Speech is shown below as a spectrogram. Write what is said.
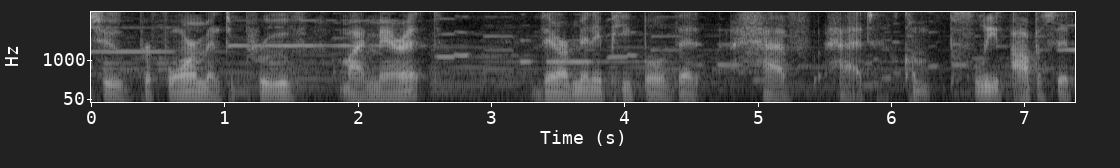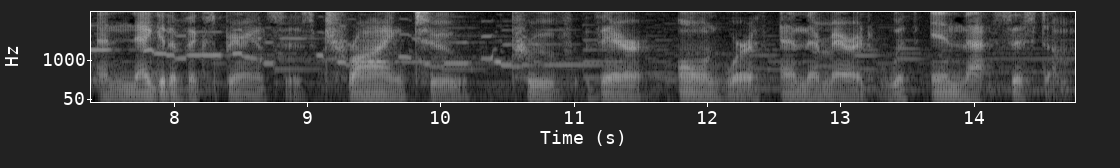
to perform and to prove my merit, there are many people that have had complete opposite and negative experiences trying to prove their own worth and their merit within that system.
